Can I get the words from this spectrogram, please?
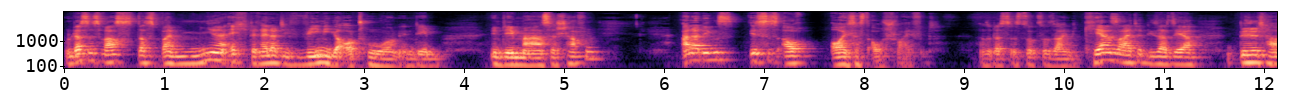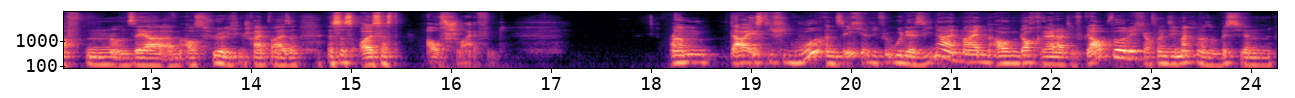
Und das ist was, das bei mir echt relativ wenige Autoren in dem, in dem Maße schaffen. Allerdings ist es auch äußerst ausschweifend. Also das ist sozusagen die Kehrseite dieser sehr bildhaften und sehr ähm, ausführlichen Schreibweise. Es ist äußerst ausschweifend. Ähm, dabei ist die Figur an sich, die Figur der Sina in meinen Augen doch relativ glaubwürdig, auch wenn sie manchmal so ein bisschen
